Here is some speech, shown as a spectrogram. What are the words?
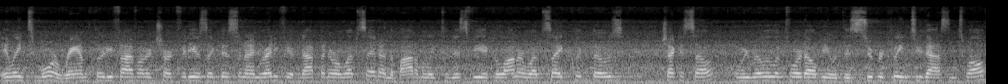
a link to more Ram 3500 truck videos like this one on Ready. If you have not been to our website, on the bottom, link to this vehicle on our website. Click those, check us out, and we really look forward to helping you with this super clean 2012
